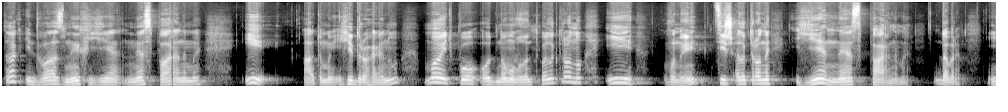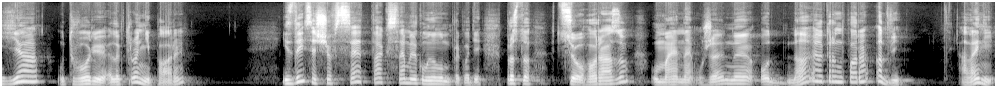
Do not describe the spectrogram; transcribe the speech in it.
Так, і два з них є неспареними. І атоми гідрогену мають по одному валентному електрону, і вони, ці ж електрони, є неспарними. Добре. Я утворюю електронні пари. І здається, що все так само, як у минулому прикладі. Просто цього разу у мене вже не одна електронна пара, а дві. Але ні.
